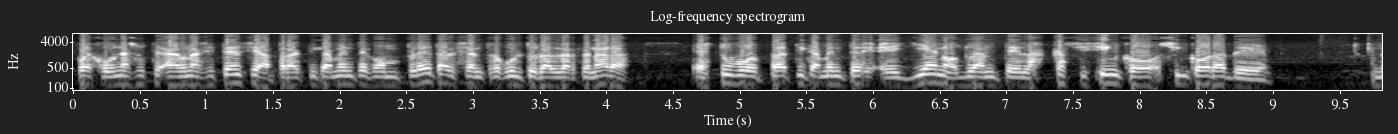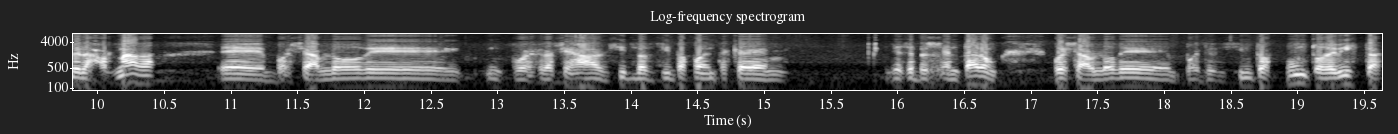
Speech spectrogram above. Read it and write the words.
pues con una asistencia prácticamente completa, el Centro Cultural de Artenara estuvo prácticamente eh, lleno durante las casi cinco, cinco horas de, de la jornada. Eh, pues se habló de, pues gracias a los distintos ponentes que, que se presentaron, pues se habló de, pues, de distintos puntos de vista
